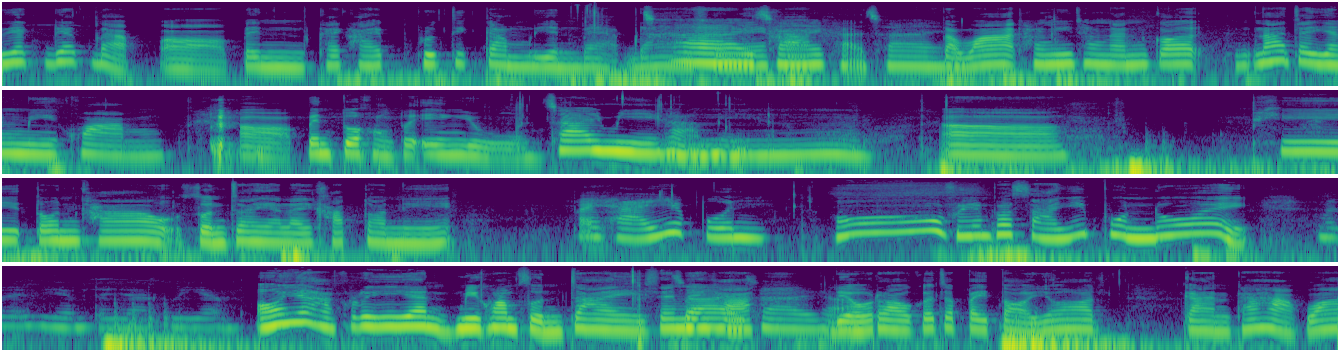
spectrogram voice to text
เรียกเรียกแบบเอ่อเป็นคล้ายๆ พฤติกรรมเรียนแบบได้ใช่ใช่ไหมคะใช่ค่ะใช่แต่ว่าทั้งนี้ทั้งนั้นก็น่าจะยังมีความเอ่อเป็นตัวของตัวเองอยู่ ใช่มีค่ะมีอืมเอ่อพี่ต้นข้าวสนใจอะไรครับตอนนี้ ไปหาญี่ปุ่น โอ้เรียนภาษาญี่ปุ่นด้วย ไม่ได้เรียนแต่อยากเรียน อ๋ออยากเรียนมีความสนใจใช่ไหมคะ ใช่ค่ะเดี๋ยวเราก็จะไปต่อยอดกันถ้าหากว่า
